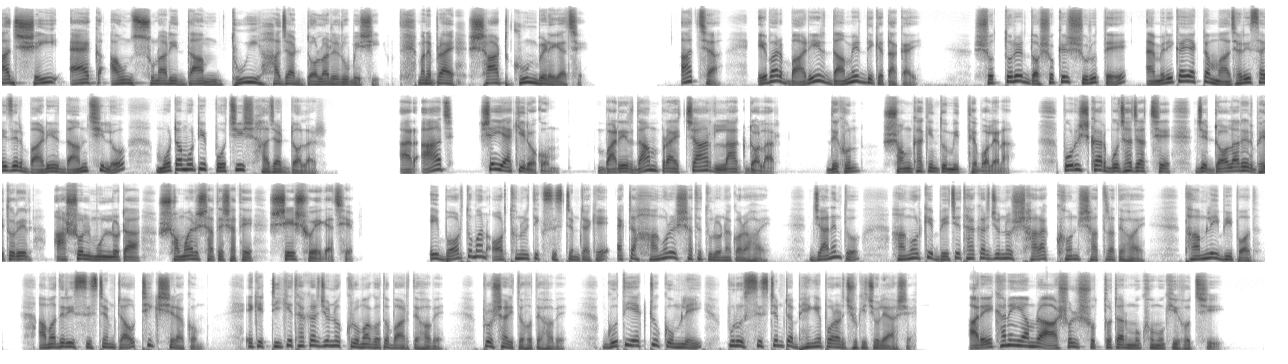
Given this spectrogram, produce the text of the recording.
আজ সেই এক আউন্স সোনারির দাম দুই হাজার ডলারেরও বেশি মানে প্রায় ষাট গুণ বেড়ে গেছে। আচ্ছা এবার বাড়ির দামের দিকে তাকাই। সত্তরের দশকের শুরুতে আমেরিকায় একটা মাঝারি সাইজের বাড়ির দাম ছিল মোটামুটি পঁচিশ হাজার ডলার। আর আজ সেই একই রকম, বাড়ির দাম প্রায় চার লাখ ডলার। দেখুন, সংখ্যা কিন্তু মিথ্যে বলে না। পরিষ্কার বোঝা যাচ্ছে যে ডলারের ভেতরের আসল মূল্যটা সময়ের সাথে সাথে শেষ হয়ে গেছে। এই বর্তমান অর্থনৈতিক সিস্টেমটাকে একটা হাঙরের সাথে তুলনা করা হয়। জানেন তো, হাঙরকে বেঁচে থাকার জন্য সারাক্ষণ সাঁতরাতে হয়। থামলেই বিপদ। আমাদের এই সিস্টেমটাও ঠিক সেরকম। একে টিকে থাকার জন্য ক্রমাগত বাড়তে হবে, প্রসারিত হতে হবে। গতি একটু কমলেই পুরো সিস্টেমটা ভেঙে পড়ার ঝুঁকি চলে আসে। আর এখানেই আমরা আসল সত্যটার মুখোমুখি হচ্ছি।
